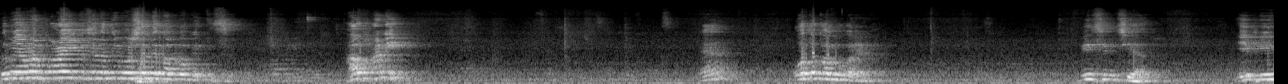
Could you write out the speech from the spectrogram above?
তুমি আমার পড়াইতেছো না তুমি ওর সাথে গল্প করতেছো। হাউ ফানি হ্যাঁ? ও তো গল্প করে না। Be sincere if you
